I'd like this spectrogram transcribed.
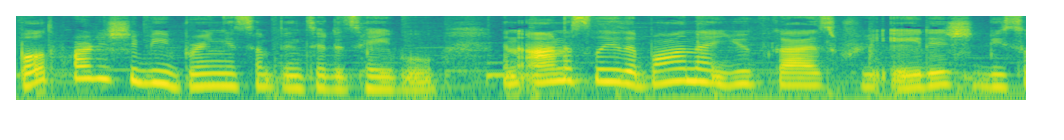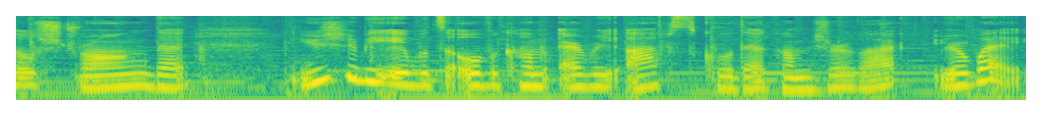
Both parties should be bringing something to the table. And honestly, the bond that you guys created should be so strong that you should be able to overcome every obstacle that comes your, your way.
